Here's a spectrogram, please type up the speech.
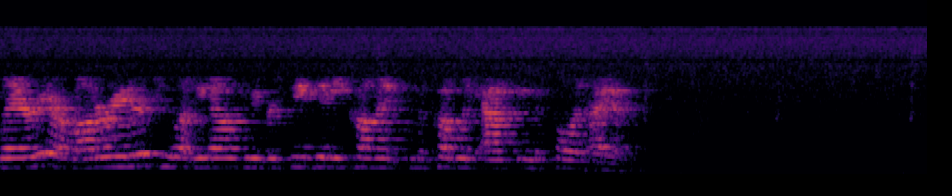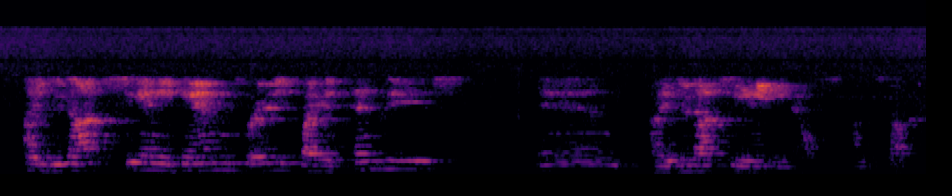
Larry, our moderator, to let me know if we've received any comments from the public asking to pull an item. I do not see any hands raised by attendees, and I do not see any emails on this topic.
